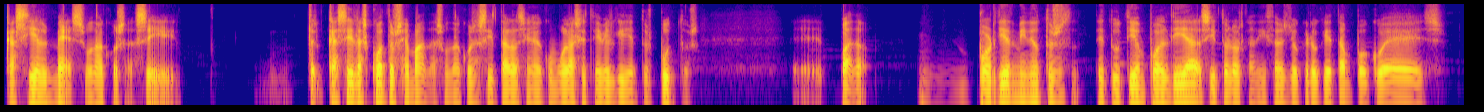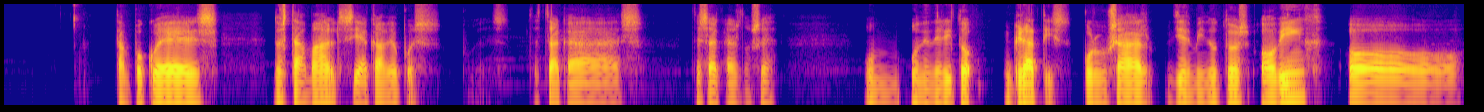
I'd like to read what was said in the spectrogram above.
casi el mes, una cosa así. Casi las cuatro semanas, una cosa así, tardas en acumular 7.500 puntos. Eh, bueno, por 10 minutos de tu tiempo al día, si te lo organizas, yo creo que tampoco es. Tampoco es. No está mal si a cambio, pues, pues te sacas. Te sacas, no sé. Un, un dinerito gratis por usar 10 minutos o Bing o,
